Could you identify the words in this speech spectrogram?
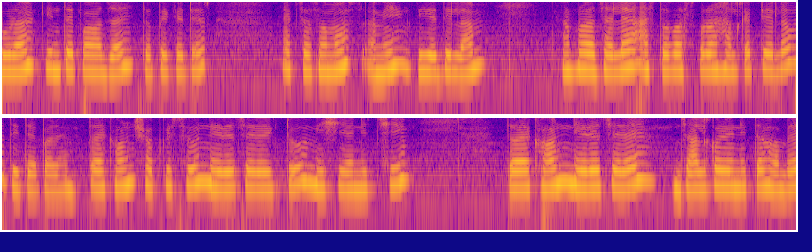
গুঁড়া কিনতে পাওয়া যায়। তো প্যাকেটের এক চা চামচ আমি দিয়ে দিলাম। আপনারা চাইলে আস্ত পাঁচফোড়ন হালকা তেলেও দিতে পারেন। তো এখন সব কিছু নেড়ে চেড়ে একটু মিশিয়ে নিচ্ছি। তো এখন নেড়ে চেড়ে জাল করে নিতে হবে।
